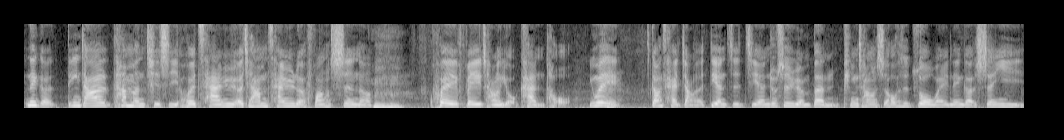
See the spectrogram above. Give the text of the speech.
那个丁家他们其实也会参与，而且他们参与的方式呢，嗯会非常有看头。因为刚才讲的店之间，就是原本平常时候是作为那个生意。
